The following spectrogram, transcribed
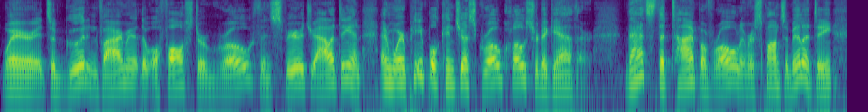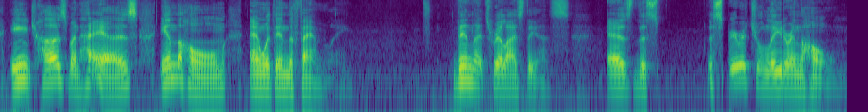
where it's a good environment that will foster growth and spirituality and, and where people can just grow closer together. That's the type of role and responsibility each husband has in the home and within the family. Then let's realize this. As the, the spiritual leader in the home,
